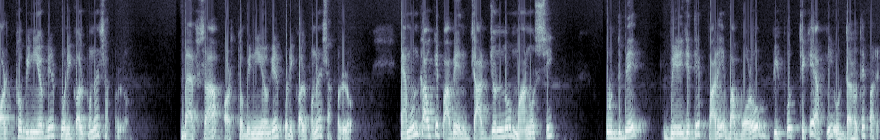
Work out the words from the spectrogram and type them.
অর্থ বিনিয়োগের পরিকল্পনায় সাফল্য। ব্যবসা অর্থ বিনিয়োগের পরিকল্পনায় সাফল্য। এমন কাউকে পাবেন যার জন্য মানসিক উদ্বেগ বেড়ে যেতে পারে বা বড় বিপদ থেকে আপনি উদ্ধার হতে পারেন।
